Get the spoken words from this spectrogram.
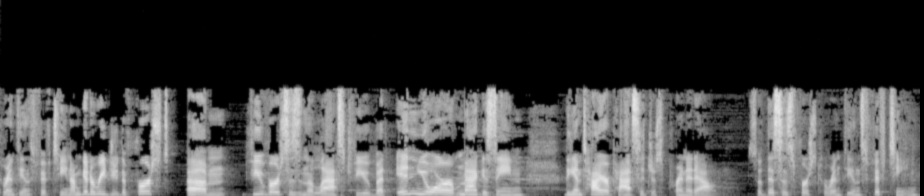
Corinthians 15. I'm going to read you the first um, few verses in the last few, but in your magazine, the entire passage is printed out. So this is 1 Corinthians 15.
